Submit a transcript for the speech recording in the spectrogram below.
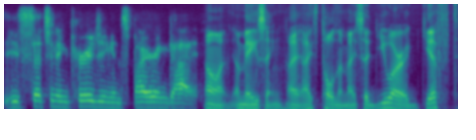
he's such an encouraging, inspiring guy. Oh, amazing! I, I told him, I said, "You are a gift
